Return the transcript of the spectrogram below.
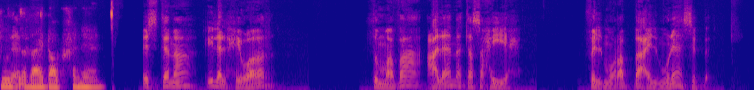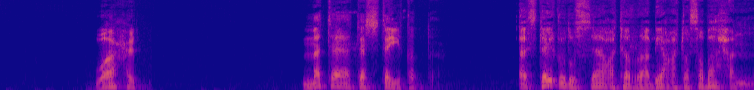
choose the right option here. استمع إلى الحوار ثم ضع علامة صحيح في المربع المناسب واحد متى تستيقظ؟ أستيقظ الساعة الرابعة صباحا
